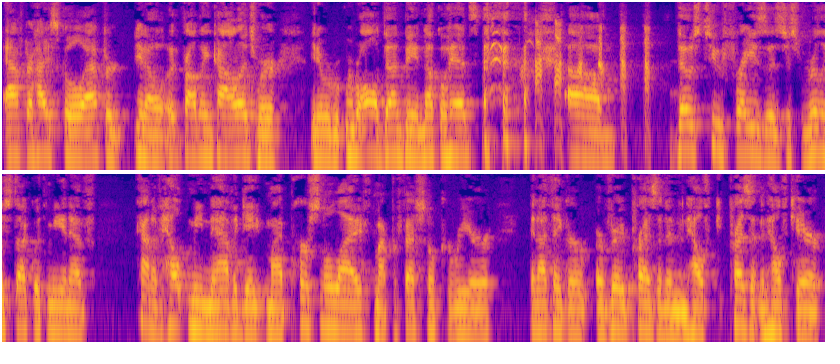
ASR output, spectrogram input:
after high school, after, you know, probably in college where, you know, we were all done being knuckleheads. um, those two phrases just really stuck with me and have kind of helped me navigate my personal life, my professional career, and I think are, are very present in health, present in healthcare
